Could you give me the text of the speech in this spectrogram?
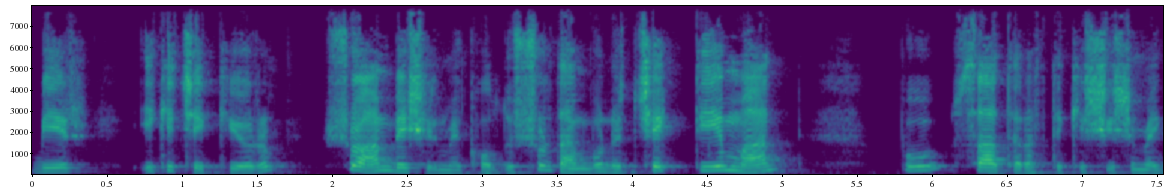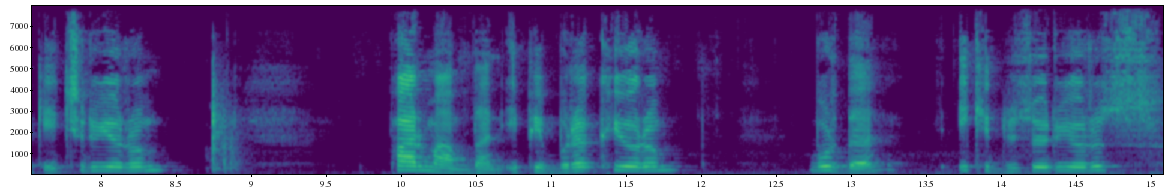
Bir, 2 çekiyorum. Şu an 5 ilmek oldu. Şuradan bunu çektiğim an bu sağ taraftaki şişime geçiriyorum. Parmağımdan ipi bırakıyorum. Burada iki düz örüyoruz.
